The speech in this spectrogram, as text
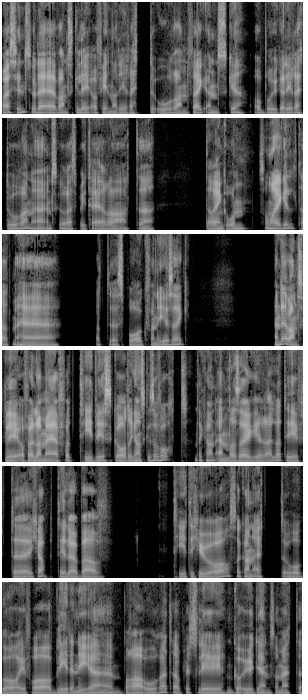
Og jeg syns jo det er vanskelig å finne de rette ordene, for jeg ønsker å bruke de rette ordene, jeg ønsker å respektere at eh, det er en grunn, som regel, til at vi har at eh, språk fornyer seg. Men det er vanskelig å følge med, for tidvis går det ganske så fort. Det kan endre seg relativt uh, kjapt. I løpet av 10–20 år så kan et ord gå ifra å bli det nye, bra ordet til å plutselig gå ut igjen som et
